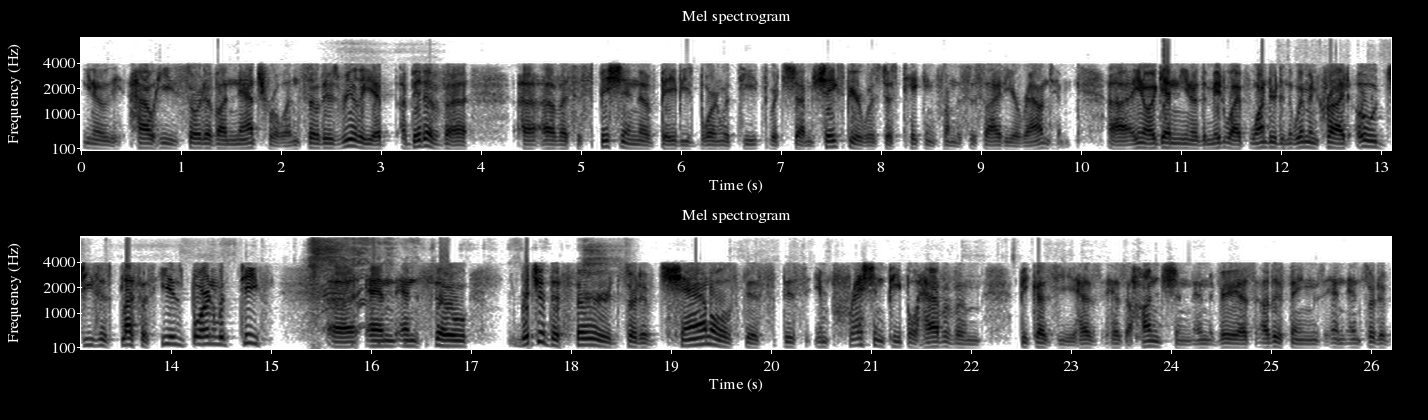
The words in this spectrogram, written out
you know how he's sort of unnatural, and so there's really a, a bit of a uh, of a suspicion of babies born with teeth, which um, Shakespeare was just taking from the society around him. Uh, you know, again, you know, the midwife wondered and the women cried, "Oh, Jesus bless us, he is born with teeth." Uh, and and so Richard III sort of channels this this impression people have of him because he has has a hunch and, and various other things, and and sort of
